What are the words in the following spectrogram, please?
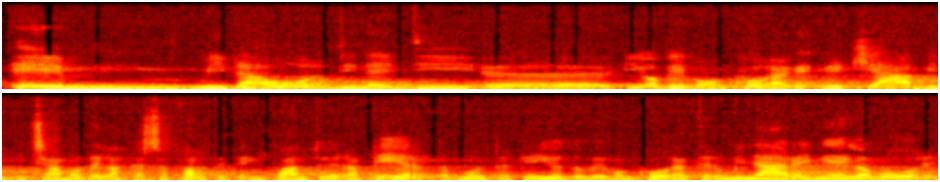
e mh, mi dà ordine di, eh, io avevo ancora le, le chiavi diciamo, della cassaforte in quanto era aperta poi perché io dovevo ancora terminare i miei lavori.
